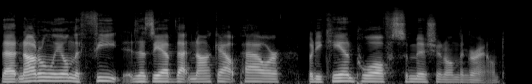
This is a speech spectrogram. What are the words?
that not only on the feet does he have that knockout power, but he can pull off submission on the ground.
